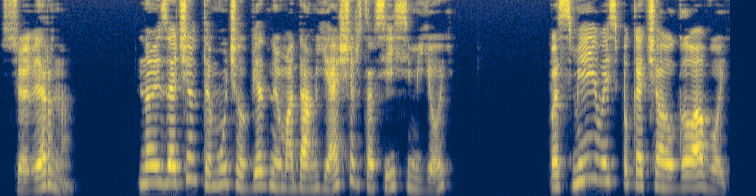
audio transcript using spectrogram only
«Все верно. Но и зачем ты мучил бедную мадам Ящер со всей семьей?» Посмеиваясь, покачал головой.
